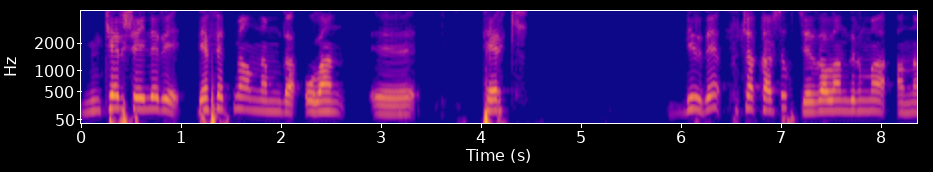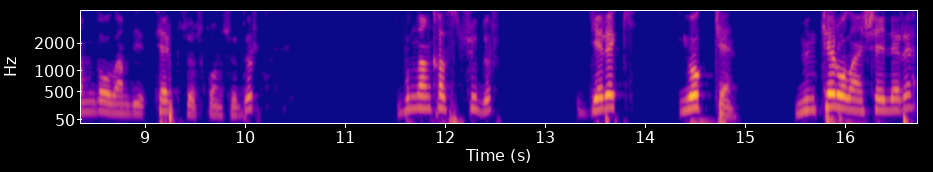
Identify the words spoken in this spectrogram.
münker şeyleri def etme anlamında olan e, terk, bir de suça karşılık cezalandırma anlamında olan bir terk söz konusudur. Bundan kasıt şudur, gerek yokken münker olan şeylere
